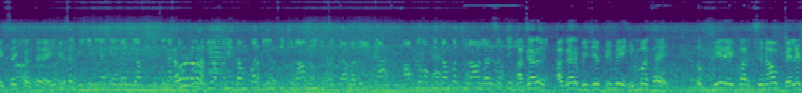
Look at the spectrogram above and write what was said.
ऐसे ही करते रहेंगे। लेकिन सर बीजेपी का कहना है कि आप शिवसेना कमज़ोर होगी अपने दम पर बीएमसी चुनाव नहीं जीत सकते। आप बताइए क्या आप लोग अपने दम पर चुनाव लड़ सकते जीत अगर सकते अगर बीजेपी में हिम्मत है तो फिर एक बार चुनाव बैलेट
